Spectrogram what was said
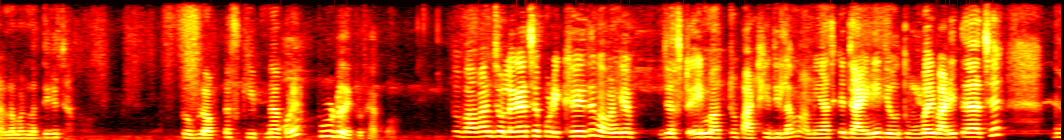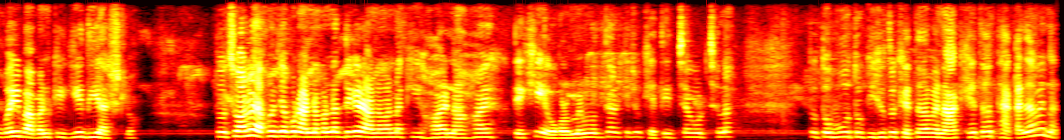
রান্নাবান্নার দিকে যাব। তো ব্লগটা স্কিপ না করে পুরোটা দেখতে থাকো তো বাবান চলে গেছে পরীক্ষা দিতে, বাবানকে জাস্ট এই মাত্র পাঠিয়ে দিলাম। আমি আজকে যাইনি, যেহেতু বুবাই বাড়িতে আছে, বুবাই বাবানকে গিয়ে দিয়ে আসলো। তো চলো, এখন যাব রান্নাবান্নার দিকে। রান্নাবান্না কি হয়, না হয়, দেখি। গরমের মধ্যে আর কিছু খেতে ইচ্ছা করছে না। তো তবুও তো কিছু তো খেতে হবে, না খেতে থাকা যাবে না।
